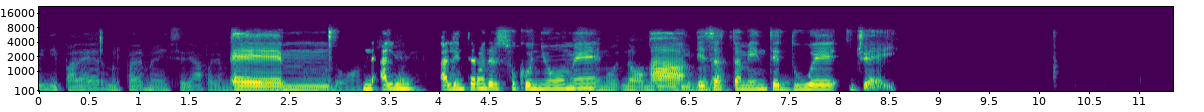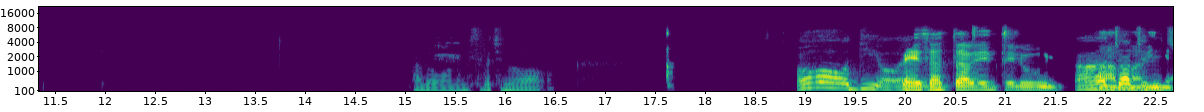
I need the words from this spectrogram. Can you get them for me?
Quindi Palermo, il Palermo è in Serie A, parliamo di. Ehm, chi all'in- all'interno del suo cognome dimmo- no, ha dai. esattamente due J. Madonna, mi stai facendo... Oh, Dio! ehm, Esattamente lui. ah, Mamma mia.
